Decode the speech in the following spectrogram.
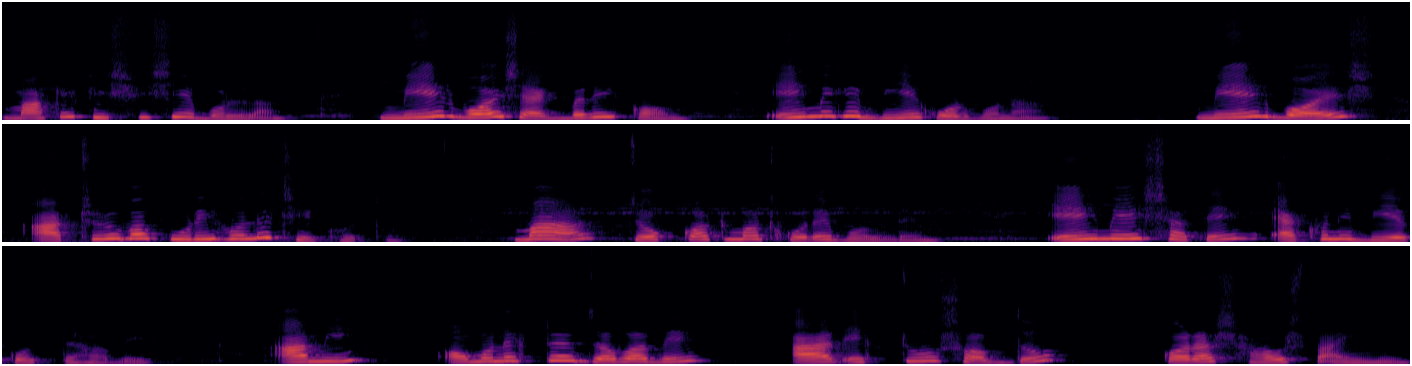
মাকে ফিসফিসিয়ে বললাম, মেয়ের বয়স একবারেই কম, এই মেয়েকে বিয়ে করব না। মেয়ের বয়স আঠেরো বা কুড়ি হলে ঠিক হতো। মা চোখ কটমট করে বললেন, এই মেয়ের সাথে এখনই বিয়ে করতে হবে। আমি অমন একটা জবাবে আর একটুও শব্দ করার সাহস পাইনি।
